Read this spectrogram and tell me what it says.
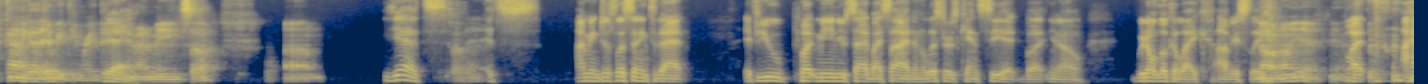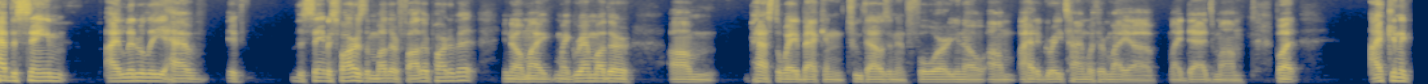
I kind of got everything right there. You know what I mean? So um, yeah, it's so. it's. I mean, just listening to that, if you put me and you side by side, and the listeners can't see it, but you know, we don't look alike, obviously. No, no, yeah. yeah. But I have the same. I literally have if the same as far as the mother father part of it. You know, my my grandmother um, passed away back in 2004. You know, um, I had a great time with her. My uh, my dad's mom, but I can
